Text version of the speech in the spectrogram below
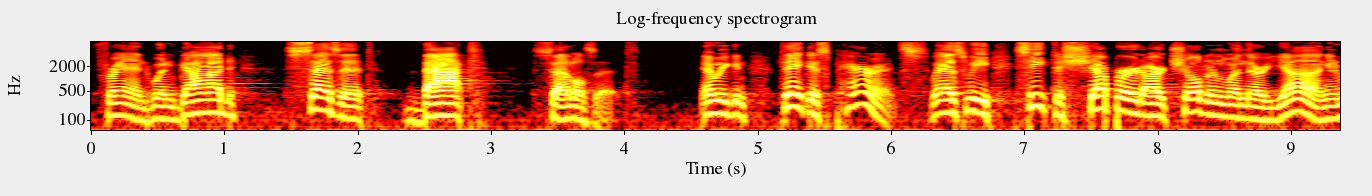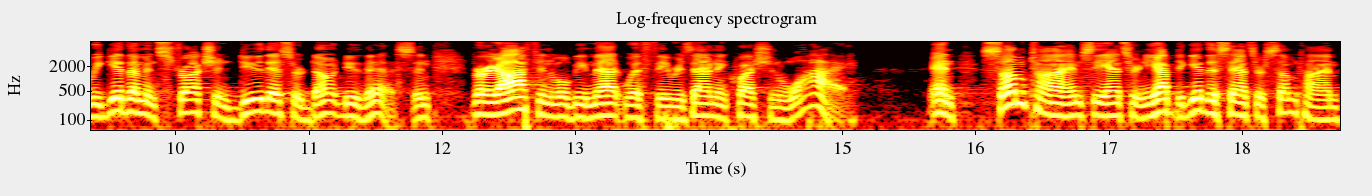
friend, when God says it, that settles it. And we can think as parents, as we seek to shepherd our children when they're young and we give them instruction, do this or don't do this. And very often we'll be met with the resounding question, why? And sometimes the answer, and you have to give this answer sometime,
